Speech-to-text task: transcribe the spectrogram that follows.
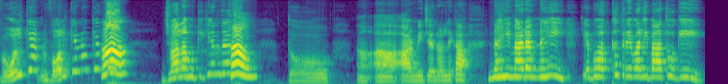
वोल्केन वोल्केनो के हाँ। ज्वालामुखी के अंदर? हाँ। तो आ, आ, आर्मी जनरल ने कहा नहीं मैडम नहीं ये बहुत खतरे वाली बात होगी.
